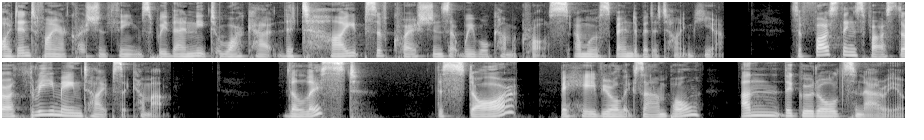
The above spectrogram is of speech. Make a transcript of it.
identifying our question themes, we then need to work out the types of questions that we will come across, and we'll spend a bit of time here. So, first things first, there are three main types that come up the list, the star, behavioral example, and the good old scenario.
